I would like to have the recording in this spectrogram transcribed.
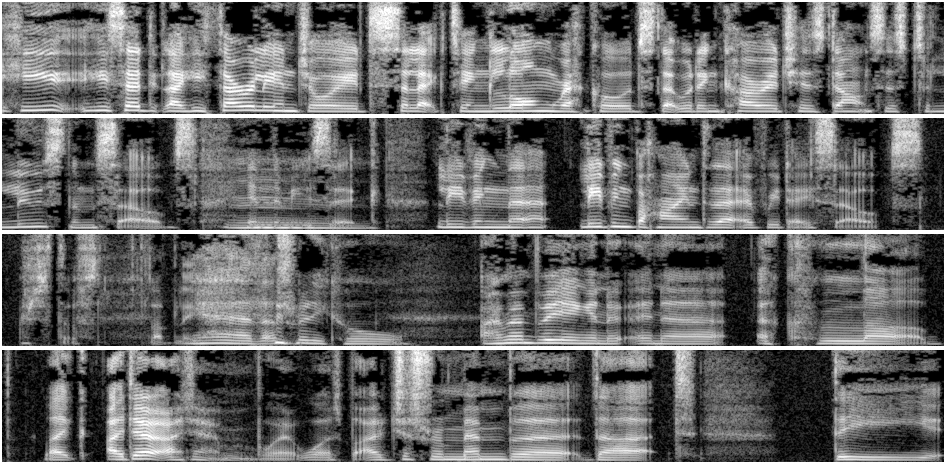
he he said like he thoroughly enjoyed selecting long records that would encourage his dancers to lose themselves in the music, leaving their leaving behind their everyday selves, which was lovely. Yeah, that's really cool. I remember being in a, in a, a club. Like I don't I don't remember where it was, but I just remember that the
